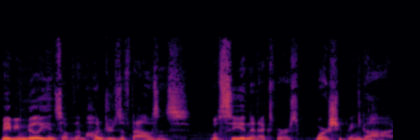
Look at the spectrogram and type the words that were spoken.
maybe millions of them, hundreds of thousands, we'll see in the next verse, worshiping God.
